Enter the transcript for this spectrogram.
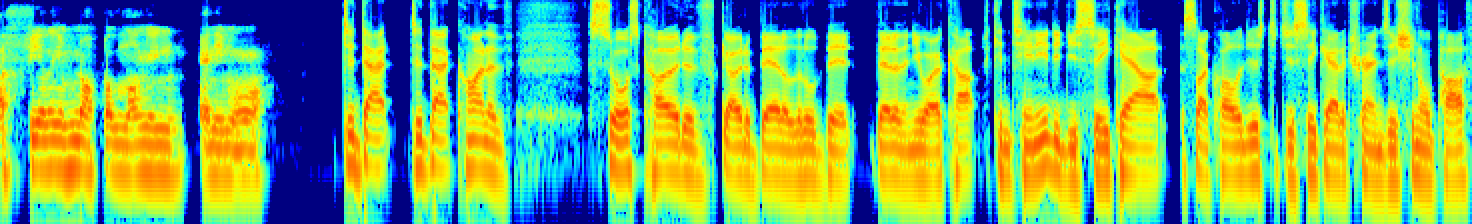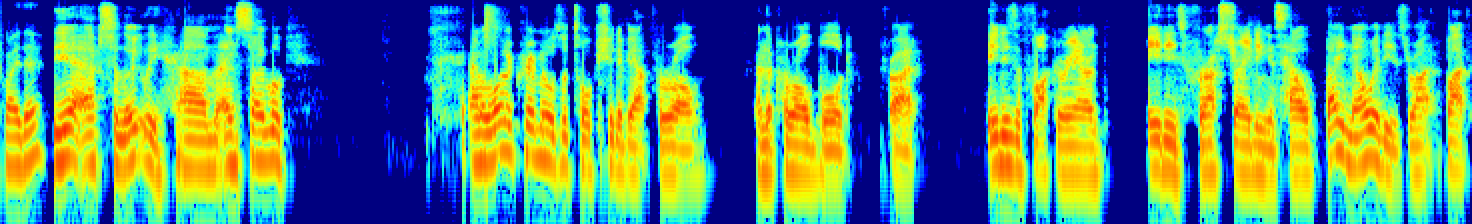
a feeling of not belonging anymore. Did that did that kind of source code of go to bed a little bit better than you woke up continue? Did you seek out a psychologist? Did you seek out a transitional pathway there? Yeah, absolutely. Um, and so look, and a lot of criminals will talk shit about parole and the parole board, right? It is a fuck around. It is frustrating as hell. They know it is, right? But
